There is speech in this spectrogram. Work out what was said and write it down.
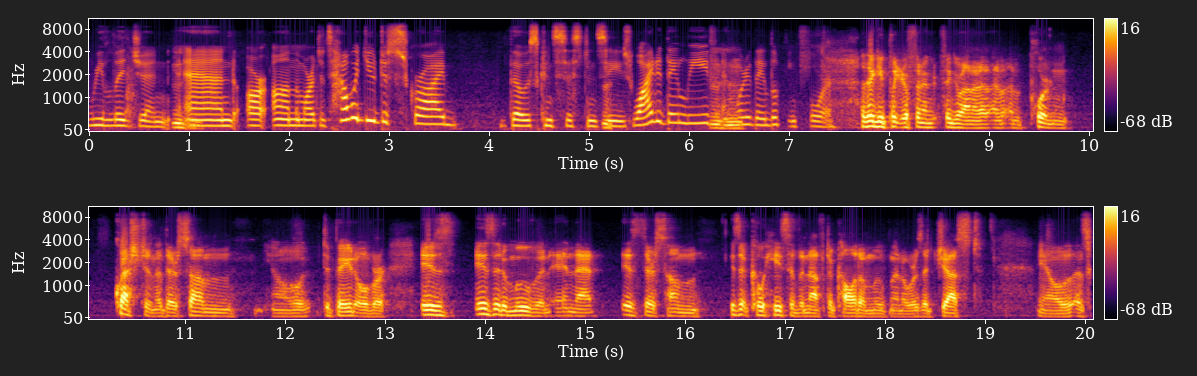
religion Mhm. and are on the margins. How would you describe those consistencies? Why did they leave and Mhm. what are they looking for? I think you put your finger on an important question that there's some, you know, debate over. Is is it a movement? And that, is there some? Is it cohesive enough to call it a movement, or is it just, you know, as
